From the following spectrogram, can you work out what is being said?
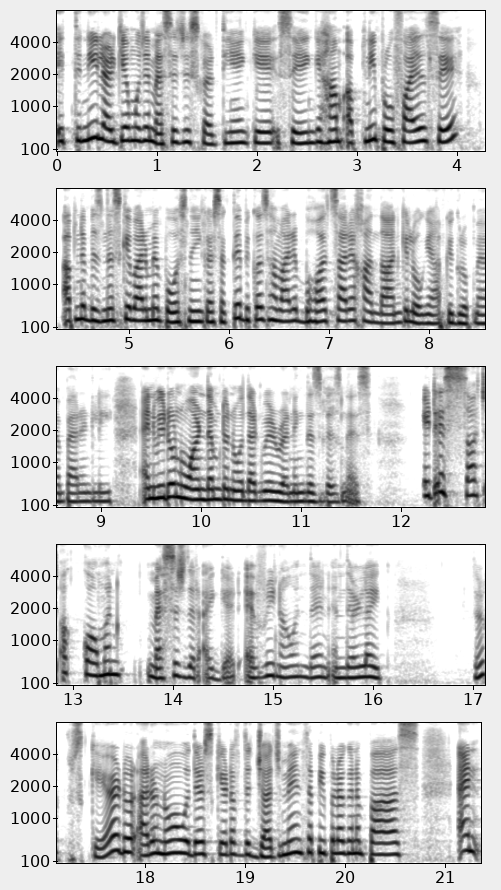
इतनी लड़कियाँ मुझे मैसेजेस करती हैं कि सेइंग कि हम अपनी प्रोफ़ाइल से अपने बिज़नेस के बारे में पोस्ट नहीं कर सकते बिकॉज़ हमारे बहुत सारे ख़ानदान के लोग हैं आपके ग्रुप में apparently and we don't want them to know that we are running this business it is such a common message that I get every now and then and they're like they're scared or i don't know they're scared of the judgments that people are going to pass. And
